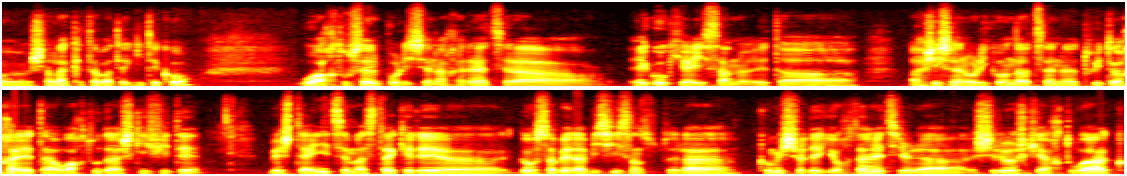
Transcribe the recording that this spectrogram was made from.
uh, salaketa bat egiteko. Uartu zen polizien ajera, ez zera egokia izan, eta hasi zen hori kondatzen uh, Twitterren, eta uartu da askifite, beste hainitzen maztek ere uh, gauza bera bizi izan zutela uh, komisaldegi horretan, ez zirela xerioski hartuak,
